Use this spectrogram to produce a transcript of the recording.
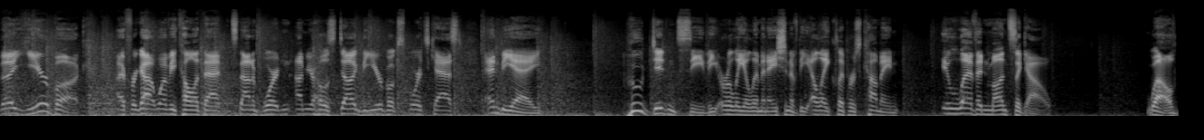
The yearbook. I forgot why we call it that. It's not important. I'm your host, Doug, the yearbook sportscast, NBA. Who didn't see the early elimination of the LA Clippers coming 11 months ago? Well,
